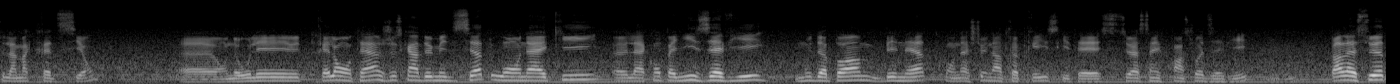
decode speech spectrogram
sous la marque Tradition. Euh, on a roulé très longtemps jusqu'en 2017 où on a acquis euh, la compagnie Xavier Mou de Pomme Bénette, qu'on a acheté une entreprise qui était située à Saint-François-de-Xavier. Par la suite,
